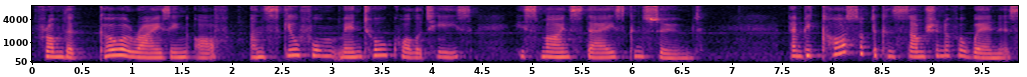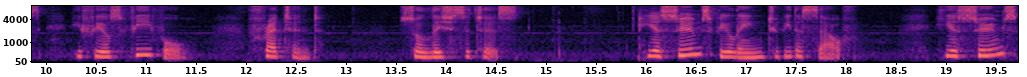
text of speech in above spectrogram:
from the co arising of unskillful mental qualities, his mind stays consumed. And because of the consumption of awareness, he feels fearful, threatened, solicitous, he assumes feeling to be the self. He assumes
